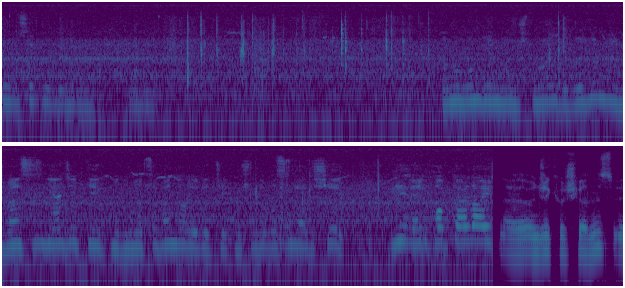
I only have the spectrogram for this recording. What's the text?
Olur mu? Yani. Tamam onu göndermiştim orayı da böldüm dedim. Ben sizi gelecek diye ekledim. Yoksa ben de oraya geçecektim. Şimdi basın geldi şey. Bir helikopter daha ee, Önceki hoş geldiniz. Ee,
